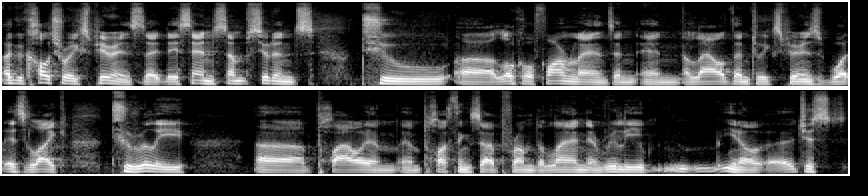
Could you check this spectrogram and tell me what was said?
agricultural experience that they send some students to uh, local farmlands and, and allow them to experience what it's like to really uh, plow and, and pluck things up from the land and really, you know, uh, just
